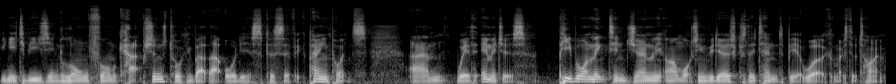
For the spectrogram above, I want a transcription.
you need to be using long form captions talking about that audience specific pain points um, with images. People on LinkedIn generally aren't watching videos because they tend to be at work most of the time.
